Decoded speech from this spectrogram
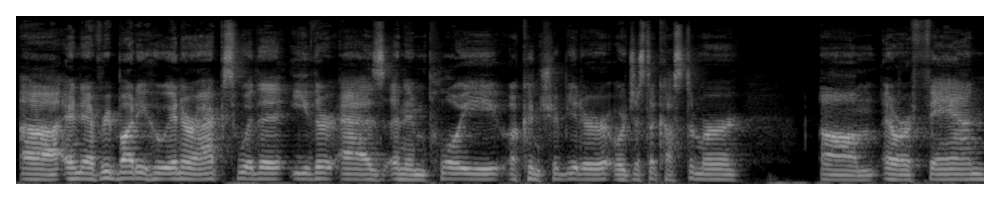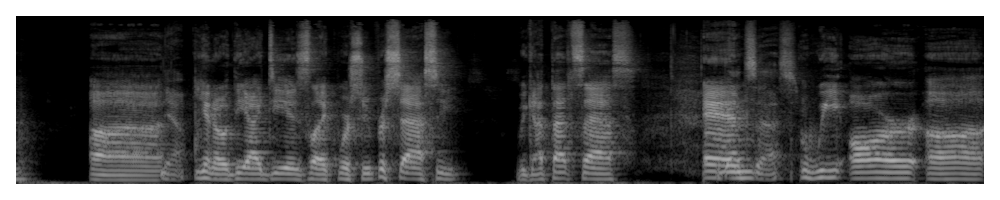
Uh, and everybody who interacts with it, either as an employee, a contributor, or just a customer, um, or a fan. Uh, Yeah. You know, the idea is like we're super sassy. We got that sass, and sass. we are. Uh,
